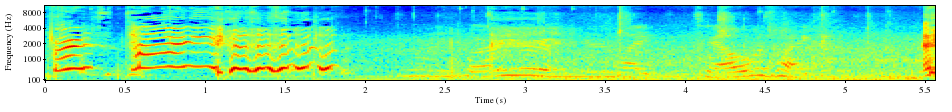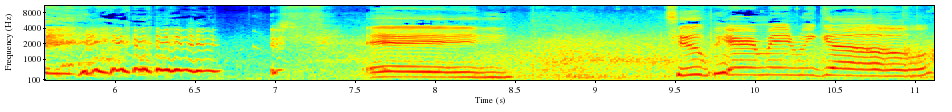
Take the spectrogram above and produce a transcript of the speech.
first time. Where your like tail was like. hey, to pyramid we go.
